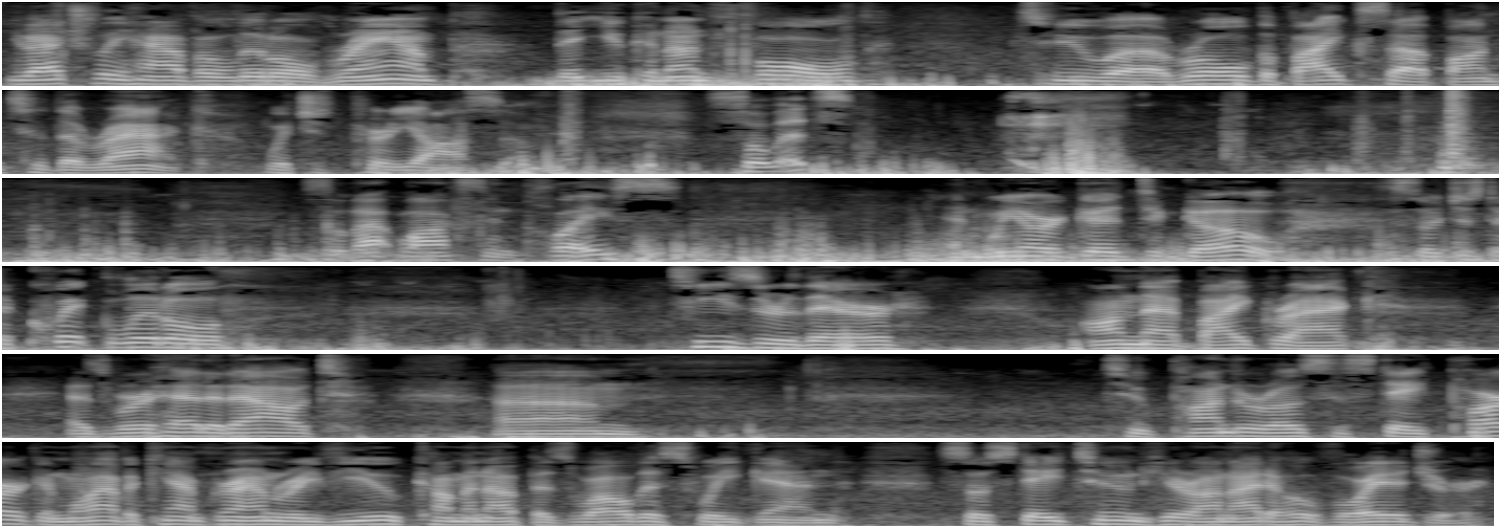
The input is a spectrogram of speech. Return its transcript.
you actually have a little ramp that you can unfold to uh, roll the bikes up onto the rack, which is pretty awesome. So let's, so that locks in place and we are good to go. So just a quick little teaser there on that bike rack as we're headed out. Um, to Ponderosa State Park and we'll have a campground review coming up as well this weekend. So stay tuned here on Idaho Voyager.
